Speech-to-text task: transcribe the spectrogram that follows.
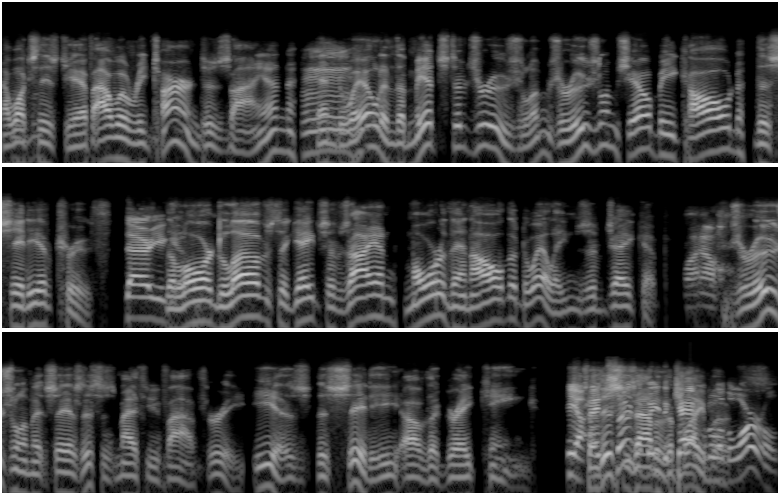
Now, watch Mhm. this, Jeff. I will return to Zion and Mhm. dwell in the midst of Jerusalem. Jerusalem shall be called the city of truth. There you The go. Lord loves the gates of Zion more than all the dwellings of Jacob. Wow. Jerusalem, it says, this is Matthew 5 3, is the city of the great king. Yeah, So and this soon is to out be of the, the capital of the world.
